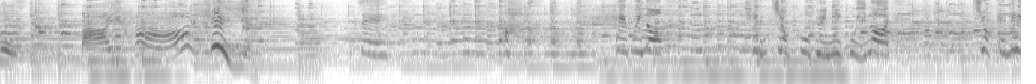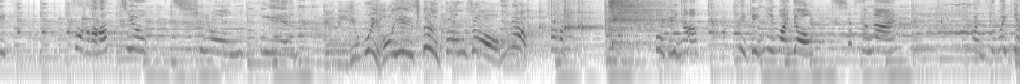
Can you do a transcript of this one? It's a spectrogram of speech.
不拜下谢也。这啊，黑飞刀，听祝福与你归来，就福你法救穷天。你为何如此放纵啊？夫君啊，你今日万用七十爱，还是为强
